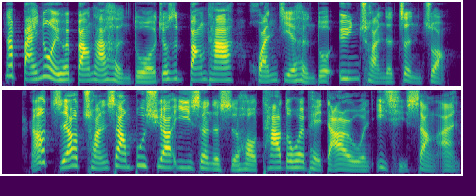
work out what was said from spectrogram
那白诺也会帮他很多，就是帮他缓解很多晕船的症状。然后只要船上不需要医生的时候，他都会陪达尔文一起上岸。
